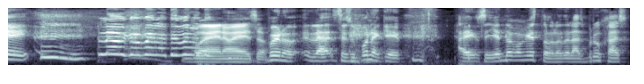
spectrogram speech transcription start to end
Loco, espérate, espérate. bueno, eso. Bueno, la- se supone que, siguiendo con esto, lo de las brujas,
